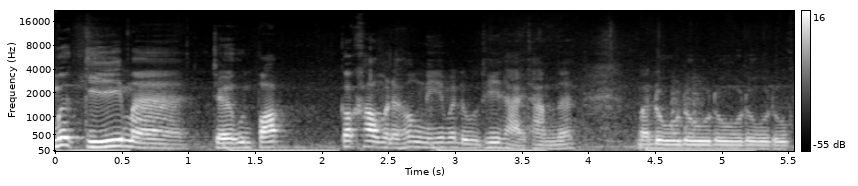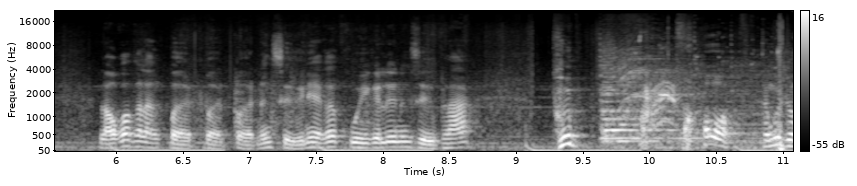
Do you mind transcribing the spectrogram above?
มื่อกี้มาเจอคุณป๊อปก็เข้ามาในห้องนี้มาดูที่ถ่ายทำนะ มาดูดูดูดูดู เราก็กำลังเปิดเปิดเปิดหนังสือเนี่ยก็คุยกันเรื่องหนังสือพระพึบโอ้โหท่านผู้ช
